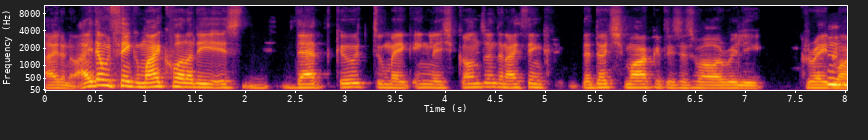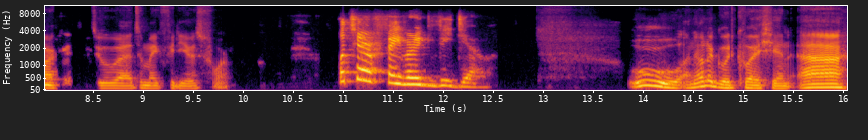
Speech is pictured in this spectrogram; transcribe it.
I don't know. I don't think my quality is that good to make English content, and I think the Dutch market is as well a really great Mhm. market to uh, to make videos for. What's your favorite video? Ooh, another good question. Uh,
